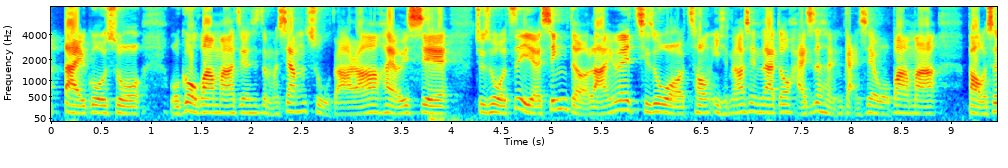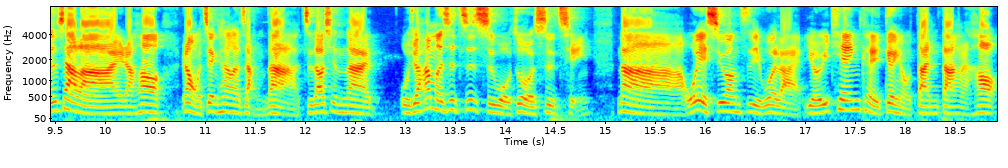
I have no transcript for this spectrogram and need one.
家带过，说我跟我爸妈之间是怎么相处的，然后还有一些就是我自己的心得啦。因为其实我从以前到现在都还是很感谢我爸妈把我生下来，然后让我健康的长大，直到现在，我觉得他们是支持我做的事情。那我也希望自己未来有一天可以更有担当，然后。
